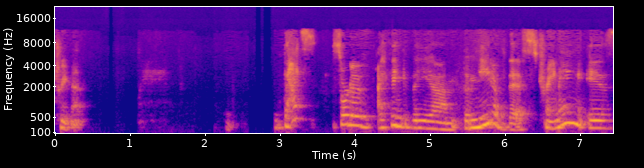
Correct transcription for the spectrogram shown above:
treatment. That's sort of, I think, the um, the meat of this training is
